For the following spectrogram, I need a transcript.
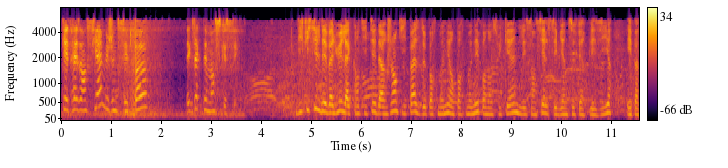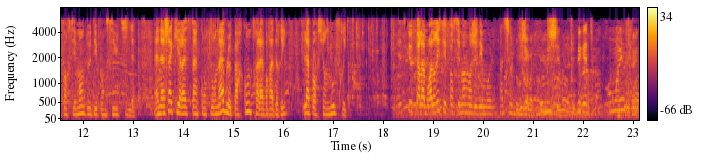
qui est très ancien, mais je ne sais pas exactement ce que c'est. Difficile d'évaluer la quantité d'argent qui passe de porte-monnaie en porte-monnaie pendant ce week-end. L'essentiel, c'est bien de se faire plaisir et pas forcément de dépenser utile. Un achat qui reste incontournable, par contre, à la braderie, la portion de moules frites. Est-ce que faire la braderie, c'est forcément manger des moules? Ah, obligé. Obligé. Obligatoire. Au moins une fois.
